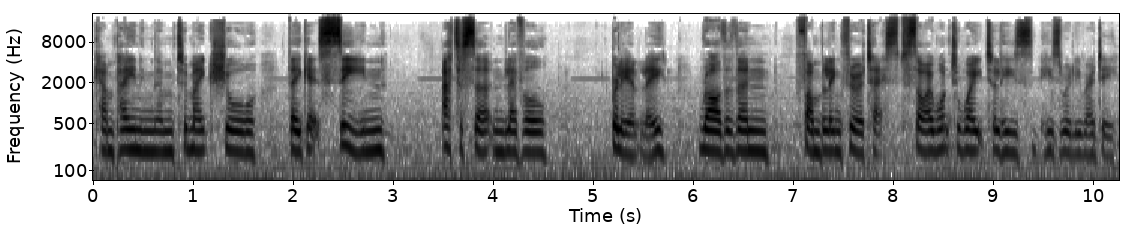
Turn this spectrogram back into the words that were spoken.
campaigning them to make sure they get seen at a certain level brilliantly, rather than fumbling through a test. So I want to wait till he's he's really ready,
